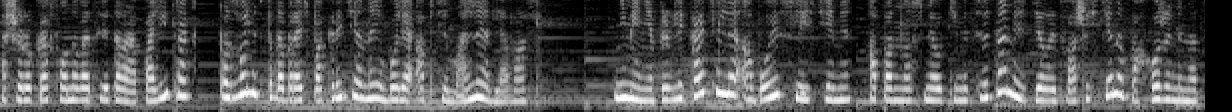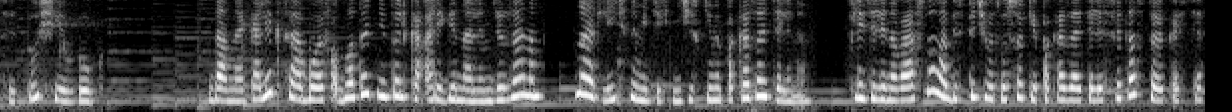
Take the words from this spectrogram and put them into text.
а широкая фоновая цветовая палитра позволит подобрать покрытие наиболее оптимальное для вас. Не менее привлекательны обои с листьями, а панно с мелкими цветами сделает ваши стены похожими на цветущий луг. Данная коллекция обоев обладает не только оригинальным дизайном, но и отличными техническими показателями. Флизелиновая основа обеспечивает высокие показатели светостойкости,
